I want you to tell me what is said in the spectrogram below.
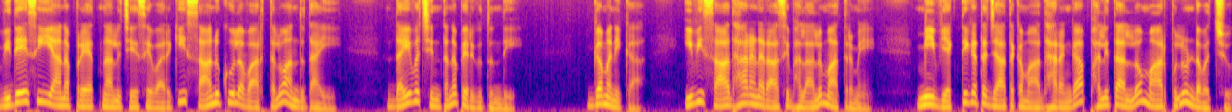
విదేశీయాన ప్రయత్నాలు చేసేవారికి సానుకూల వార్తలు అందుతాయి. దైవచింతన పెరుగుతుంది. గమనిక ఇవి సాధారణ రాశిఫలాలు మాత్రమే. మీ వ్యక్తిగత జాతకం ఆధారంగా ఫలితాల్లో మార్పులుండవచ్చు.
